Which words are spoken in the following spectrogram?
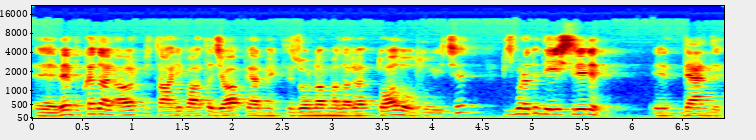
e, ve bu kadar ağır bir tahribata cevap vermekte zorlanmaları doğal olduğu için biz burada değiştirelim e, dendi.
